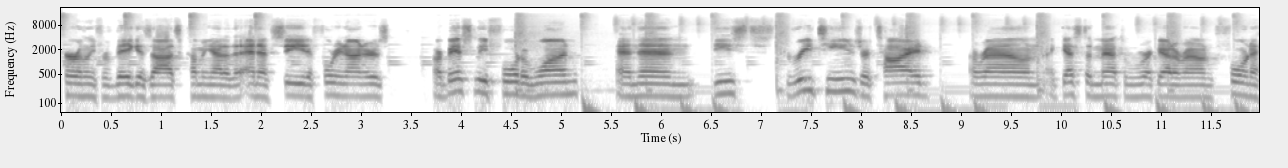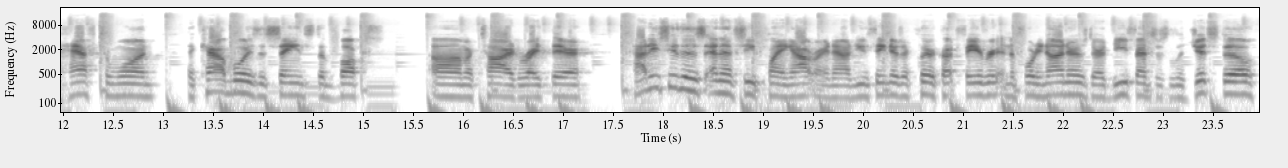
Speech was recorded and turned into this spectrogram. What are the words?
currently for Vegas odds coming out of the NFC. The 49ers are basically four to one. And then these three teams are tied around, I guess the math would work out around four and a half to one. The Cowboys, the Saints, the Bucks um, are tied right there. How do you see this NFC playing out right now? Do you think there's a clear cut favorite in the 49ers? Their defense is legit still.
